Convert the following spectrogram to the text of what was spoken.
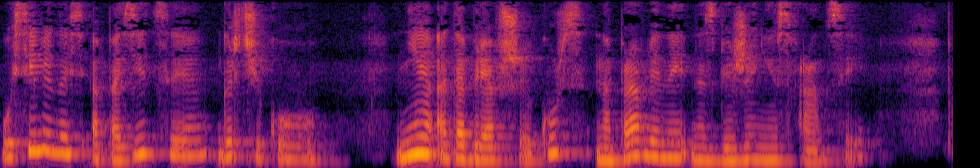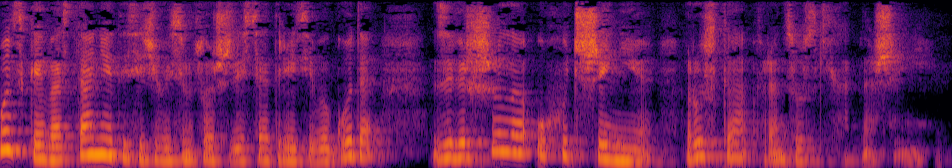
усилилась оппозиция Горчакову, не одобрявшая курс, направленный на сближение с Францией. Польское восстание 1863 года завершило ухудшение русско-французских отношений.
